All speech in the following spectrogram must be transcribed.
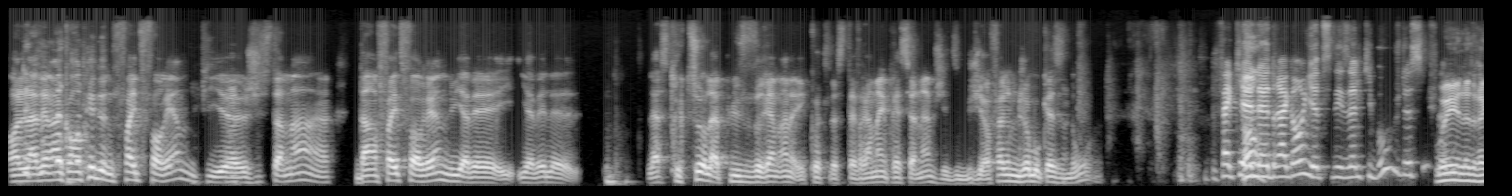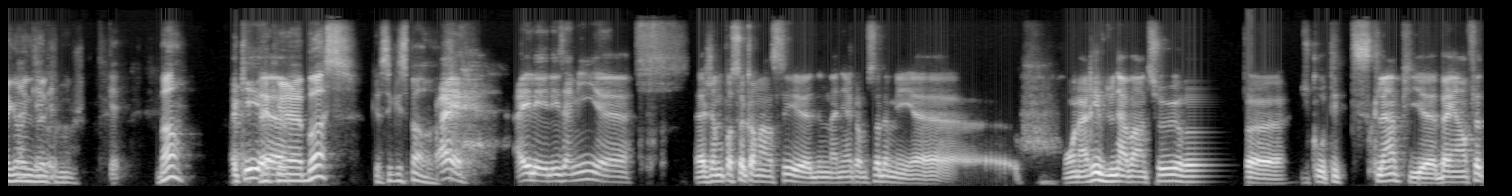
On l'avait rencontré d'une fête foraine, puis euh, justement, euh, dans fête foraine, lui, il avait, il avait le- la structure la plus vraiment. Écoute, là, c'était vraiment impressionnant. J'ai dit, j'ai offert une job au casino. Fait que Bon. le dragon, y a-tu des ailes qui bougent dessus? Oui, le dragon a des ailes qui bougent. Bon, OK. fait euh, boss, qu'est-ce qui se passe? hey, hey, les, les amis, j'aime pas ça commencer euh, d'une manière comme ça, là, mais euh, on arrive d'une aventure euh, du côté de Tisclan, puis euh, ben, en fait,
